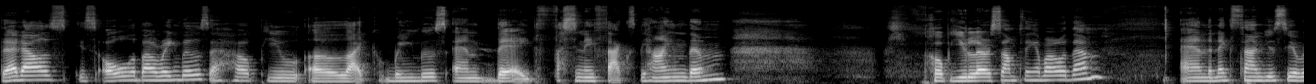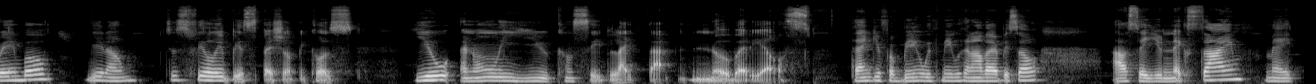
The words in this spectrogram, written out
that else is all about rainbows. I hope you uh, like rainbows and the fascinating facts behind them. Hope you learn something about them. And the next time you see a rainbow, you know, just feel a bit special because you and only you can see it like that. Nobody else. Thank you for being with me with another episode. I'll see you next time. Make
